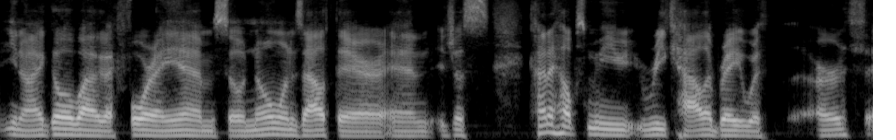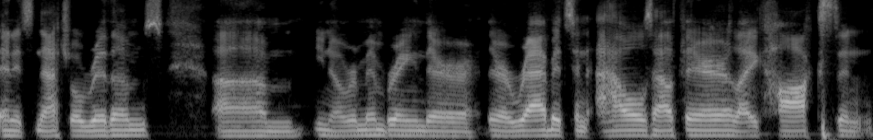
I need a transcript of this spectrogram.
you know I go by like 4 a.m., so no one's out there, and it just kind of helps me recalibrate with earth and its natural rhythms um, you know remembering there there are rabbits and owls out there like hawks and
